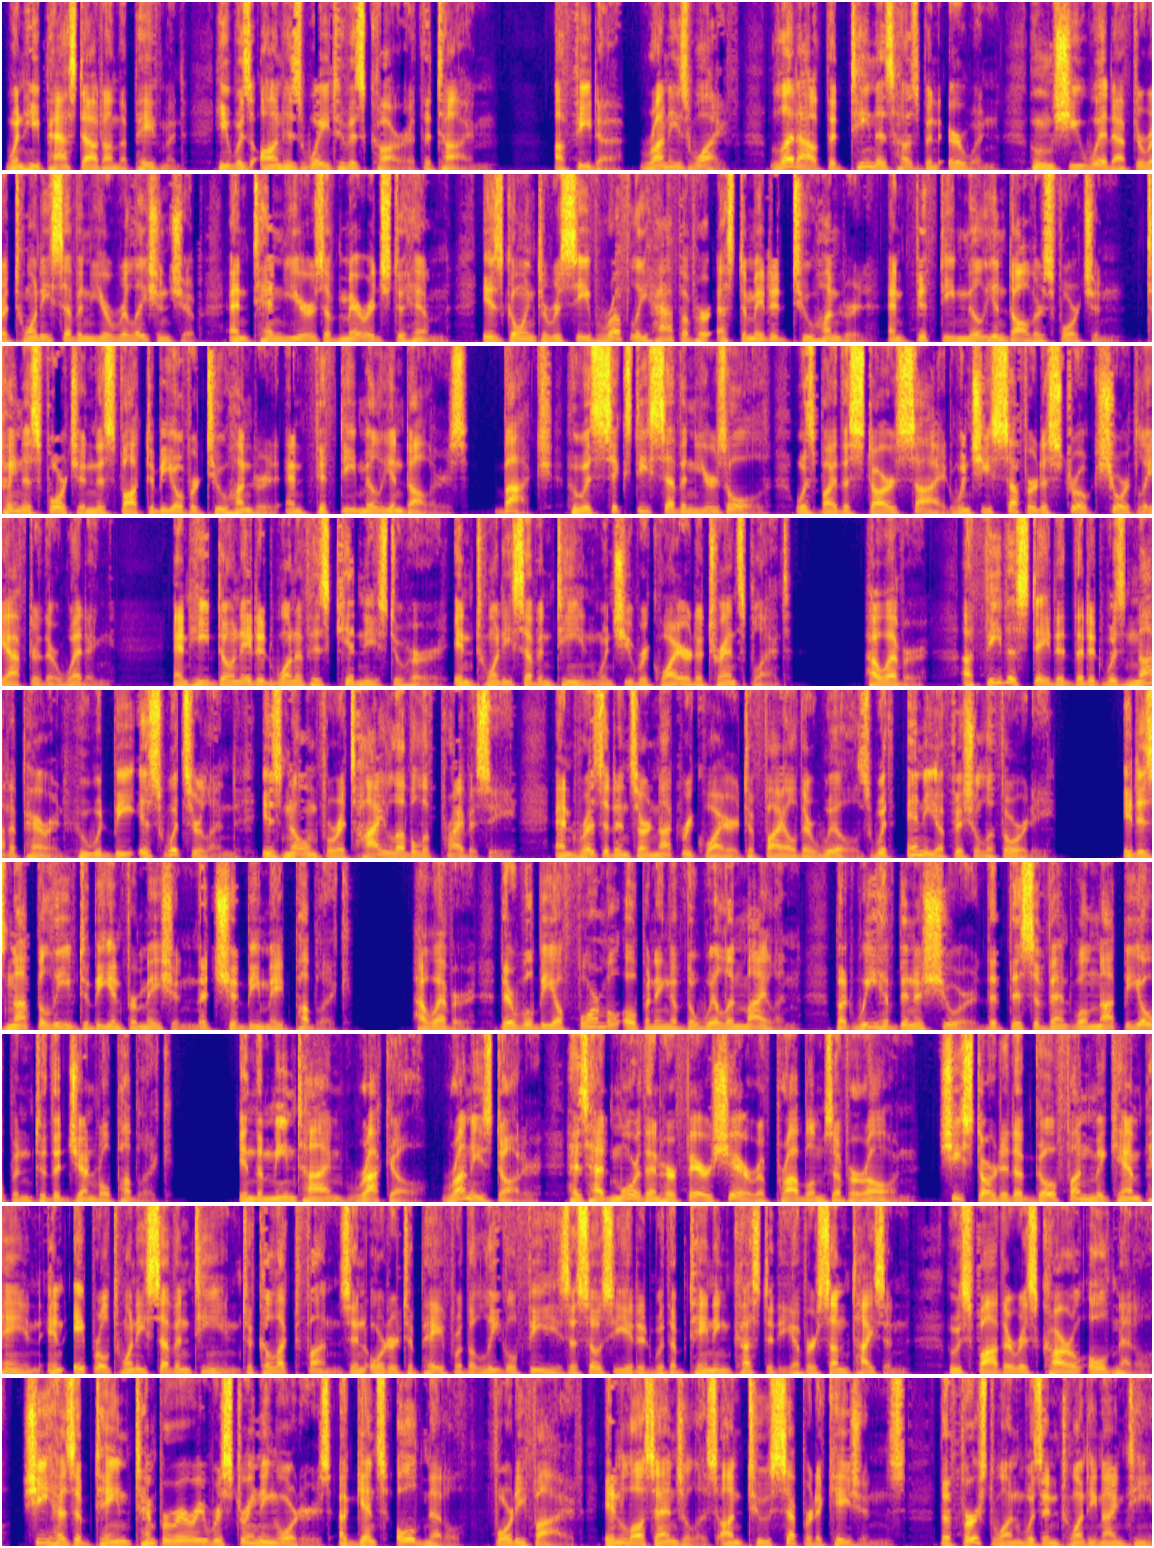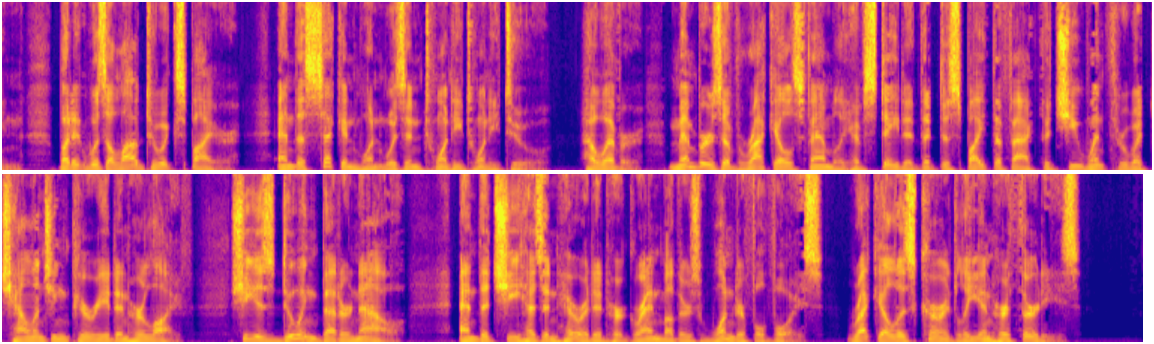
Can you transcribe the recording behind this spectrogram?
When he passed out on the pavement, he was on his way to his car at the time. Afida, Ronnie's wife, let out that Tina's husband Erwin, whom she wed after a 27-year relationship and 10 years of marriage to him, is going to receive roughly half of her estimated $250 million fortune. Tina's fortune is thought to be over $250 million. Bach, who is 67 years old, was by the star's side when she suffered a stroke shortly after their wedding, and he donated one of his kidneys to her in 2017 when she required a transplant. However, Afida stated that it was not apparent who would be is Switzerland is known for its high level of privacy, and residents are not required to file their wills with any official authority. It is not believed to be information that should be made public. However, there will be a formal opening of the will in Meilen, but we have been assured that this event will not be open to the general public. In the meantime, Raquel, Ronnie's daughter, has had more than her fair share of problems of her own. She started a GoFundMe campaign in April 2017 to collect funds in order to pay for the legal fees associated with obtaining custody of her son Tyson, whose father is Carl Oldnettel. She has obtained temporary restraining orders against Oldnettel 45, in Los Angeles on two separate occasions. The first one was in 2019, but it was allowed to expire, and the second one was in 2022. However, members of Raquel's family have stated that despite the fact that she went through a challenging period in her life, she is doing better now, and that she has inherited her grandmother's wonderful voice. Raquel is currently in her 30s.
